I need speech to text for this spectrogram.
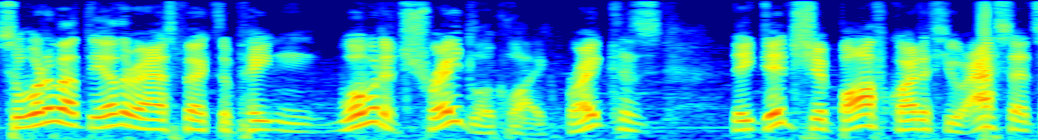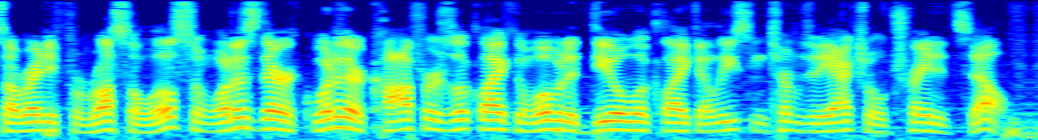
So what about the other aspect of Payton? What would a trade look like, right? Because they did ship off quite a few assets already for Russell Wilson. What is their what do their coffers look like, and what would a deal look like, at least in terms of the actual trade itself?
